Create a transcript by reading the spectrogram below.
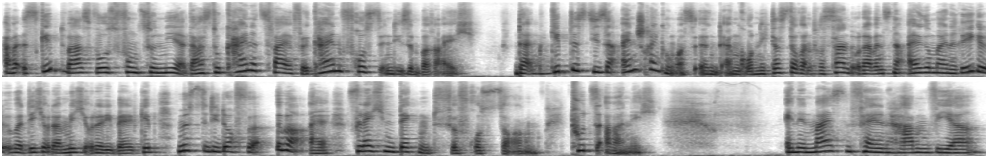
Aber es gibt was, wo es funktioniert. Da hast du keine Zweifel, keinen Frust in diesem Bereich. Da gibt es diese Einschränkung aus irgendeinem Grund nicht. Das ist doch interessant. Oder wenn es eine allgemeine Regel über dich oder mich oder die Welt gibt, müsste die doch für überall flächendeckend für Frust sorgen. Tut's aber nicht. In den meisten Fällen haben wir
